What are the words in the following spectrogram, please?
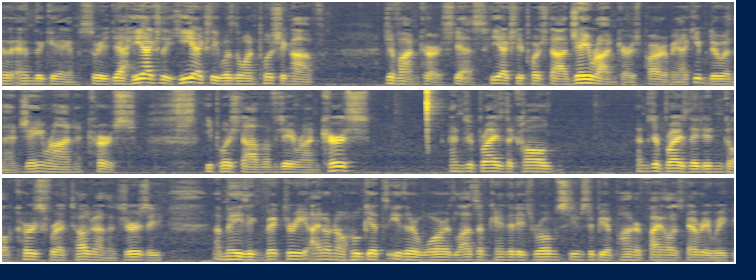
to end the game. Sweet. Yeah, he actually he actually was the one pushing off Javon Kearse. Yes, he actually pushed off Jayron Kearse. Pardon me, I keep doing that. Jayron Kearse. He pushed off of Jayron Kearse. I'm surprised the call. I'm surprised they didn't call Kearse for a tug on the jersey amazing victory. I don't know who gets either award. Lots of candidates. Rome seems to be a punter finalist every week,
